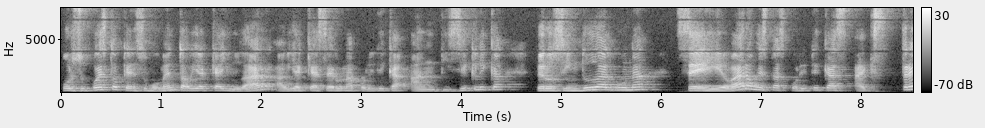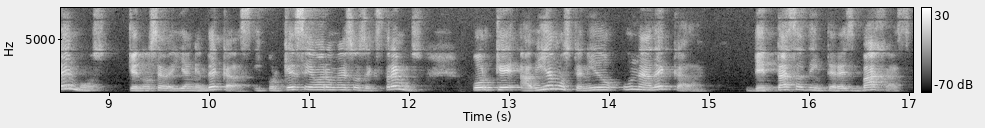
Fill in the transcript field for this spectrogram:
Por supuesto que en su momento había que ayudar, había que hacer una política anticíclica, pero sin duda alguna se llevaron estas políticas a extremos que no se veían en décadas. ¿Y por qué se llevaron a esos extremos? Porque habíamos tenido una década de tasas de interés bajas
